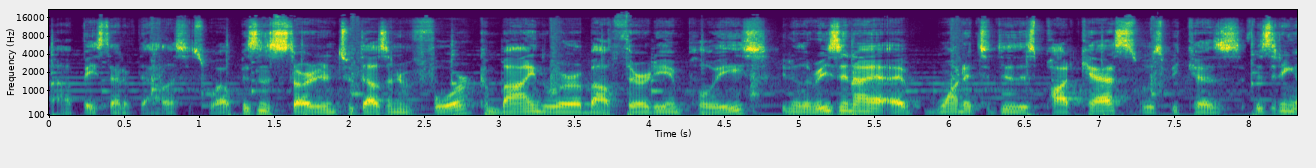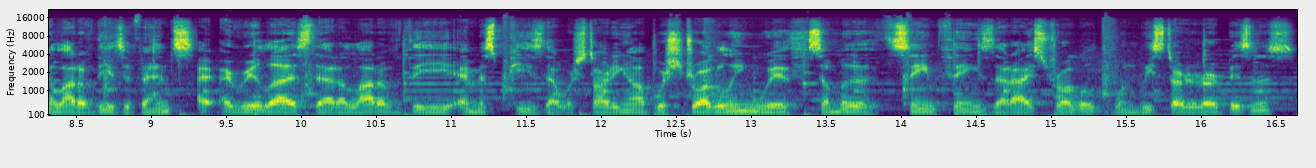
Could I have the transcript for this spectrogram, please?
uh, based out of Dallas as well. Business started in 2004. Combined, we're about 30 employees. You know, the reason I, I wanted to do this podcast was because visiting a lot of these events, I, I realized that a lot of the MSPs that were starting up were struggling with some of the same things that I struggled when we started our business.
